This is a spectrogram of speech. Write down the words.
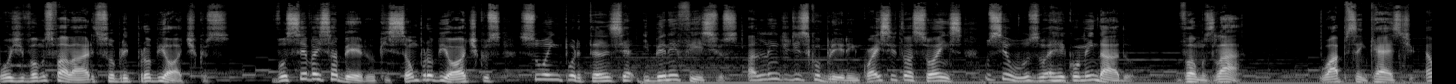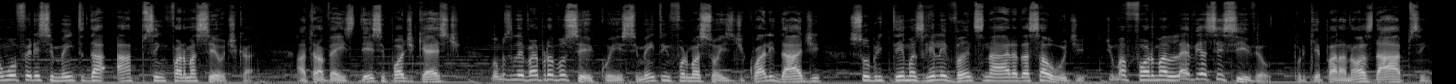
Hoje vamos falar sobre probióticos. Você vai saber o que são probióticos, sua importância e benefícios, além de descobrir em quais situações o seu uso é recomendado. Vamos lá? O Apsencast é um oferecimento da Apsen Farmacêutica. Através desse podcast, vamos levar para você conhecimento e informações de qualidade sobre temas relevantes na área da saúde, de uma forma leve e acessível, porque para nós da Apsen,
